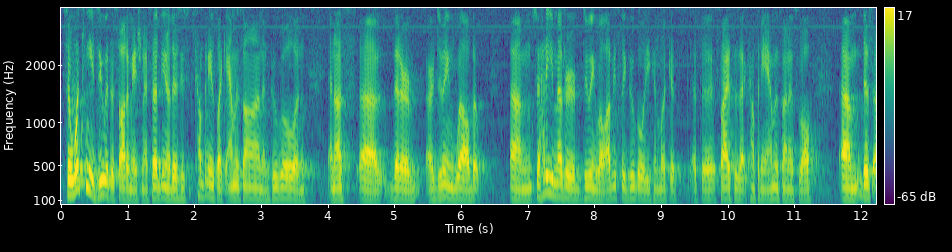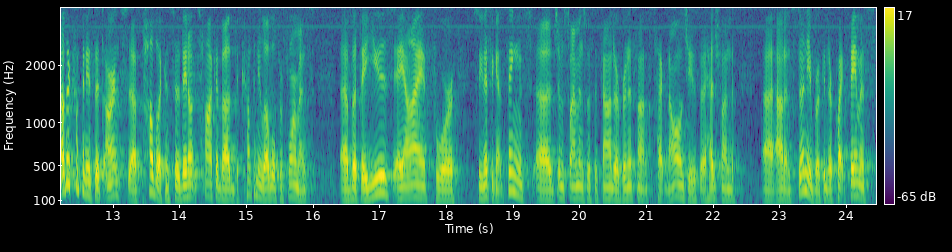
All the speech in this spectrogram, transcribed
so what can you do with this automation? I said, you know, there's these companies like Amazon and Google and, and us uh, that are, are doing well, but um, so how do you measure doing well? Obviously Google, you can look at, at the size of that company, Amazon as well. Um, there's other companies that aren't uh, public, and so they don't talk about the company level performance, uh, but they use AI for significant things. Uh, Jim Simons was the founder of Renaissance Technologies, a hedge fund uh, out in Stony Brook, and they're quite famous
